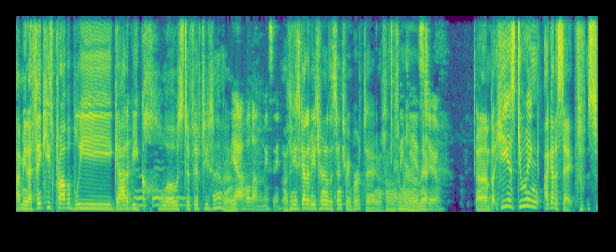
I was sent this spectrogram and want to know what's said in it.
I mean, I think he's probably got to be close to 57. yeah hold on let me see I think he's got to be turn of the century birthday, so- i think somewhere he is there. too Um, but he is doing, I got to say, f- s-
